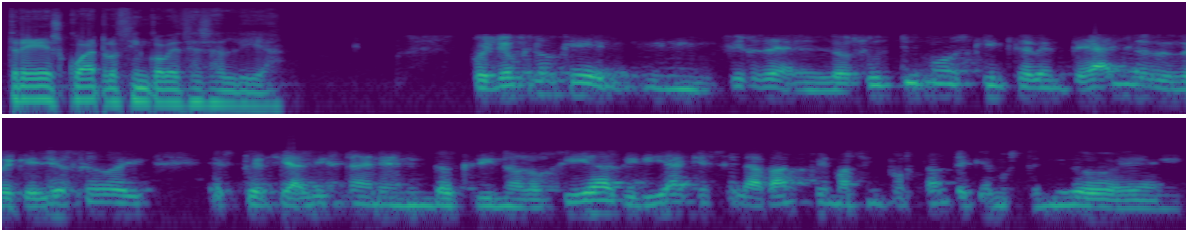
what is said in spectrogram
tres, cuatro, cinco veces al día. Pues yo creo que, mm, fíjese, en los últimos 15, 20 años, desde que yo soy especialista en endocrinología, diría que es el avance más importante que hemos tenido en,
